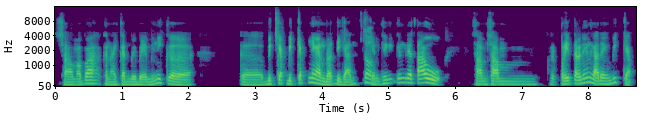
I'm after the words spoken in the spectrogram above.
sama apa kenaikan BBM ini ke ke big cap big capnya kan berarti kan. Kan, kan kan kita tahu saham-saham retail ini nggak ada yang big cap.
